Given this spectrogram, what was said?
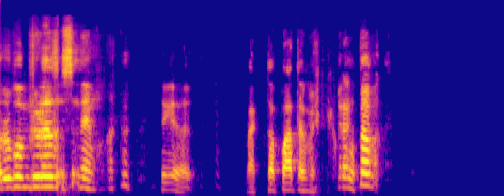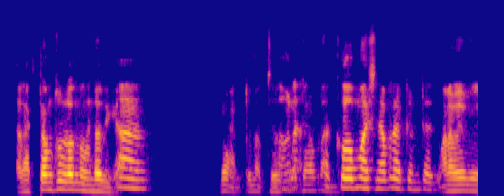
రూపం చూడాల్సి వస్తుందేమో రక్తపాతమే రక్తం. రక్తం చూడండి ఉండదు ఇక. ఆ, అంటున్నా అవునా? చూసినప్పుడు అంతే. కోపం వచ్చినప్పుడు అట్లా ఉంటుంది. మనమేమి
